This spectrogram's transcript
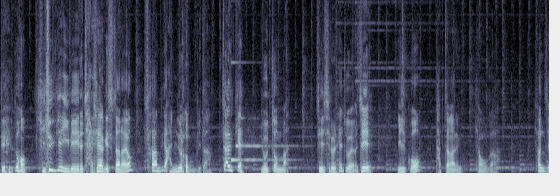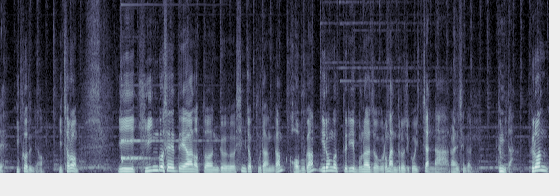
때에도 길게 이메일을 자세하게 쓰잖아요. 사람들이 안 열어봅니다. 짧게 요점만 제시를 해줘야지 읽고 답장하는 경우가 현재 있거든요. 이처럼 이 긴 것에 대한 어떤 그 심적 부담감, 거부감 이런 것들이 문화적으로 만들어지고 있지 않나라는 생각이 듭니다. 그런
